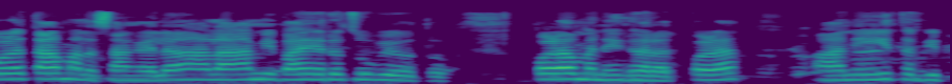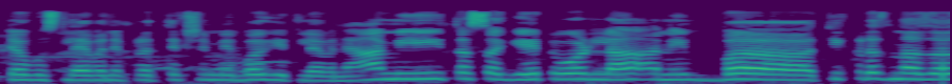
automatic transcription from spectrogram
पळत आम्हाला सांगायला आला. आम्ही बाहेरच उभे होतो. पळा म्हणे घरात पळा. आणि इथं बिबट्या घुसल्या म्हणे प्रत्यक्ष मी बघितल्या म्हणे. आम्ही तसं गेट ओढला आणि ब तिकडच नजर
